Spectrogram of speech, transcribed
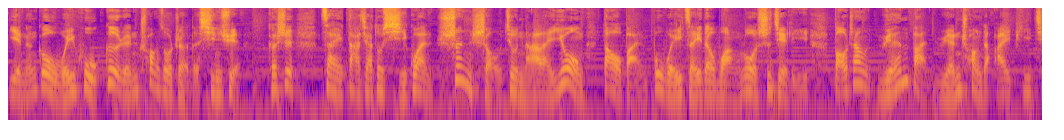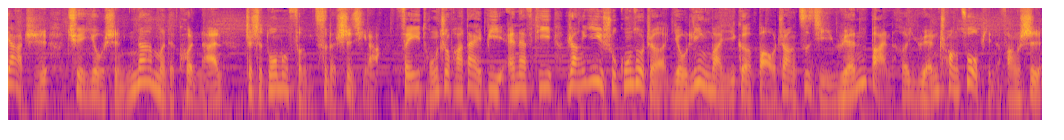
也能够维护个人创作者的心血。可是，在大家都习惯顺手就拿来用、盗版不为贼的网络世界里，保障原版原创的 IP 价值却又是那么的困难。这是多么讽刺的事情啊！非同质化代币 NFT 让艺术工作者有另外一个保障自己原版和原创作品的方式，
